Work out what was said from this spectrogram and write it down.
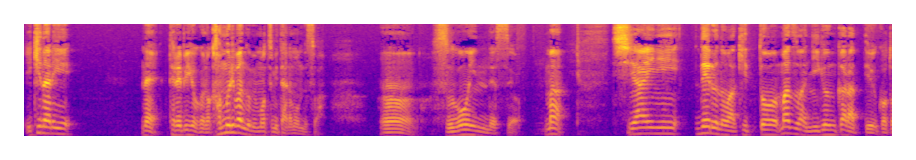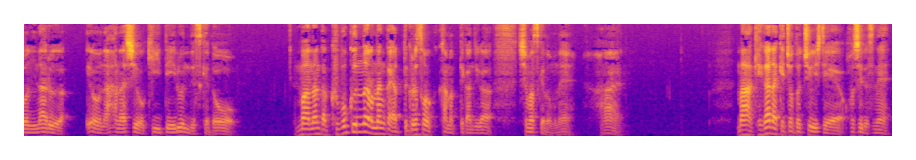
いきなりねテレビ局の冠番組持つみたいなもんですわ。うん。すごいんですよ。まあ試合に出るのはきっとまずは2軍からっていうことになるような話を聞いているんですけどまあなんか久保君ならなんかやってくれそうかなって感じがしますけどもね。はい。まあ怪我だけちょっと注意してほしいですね。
